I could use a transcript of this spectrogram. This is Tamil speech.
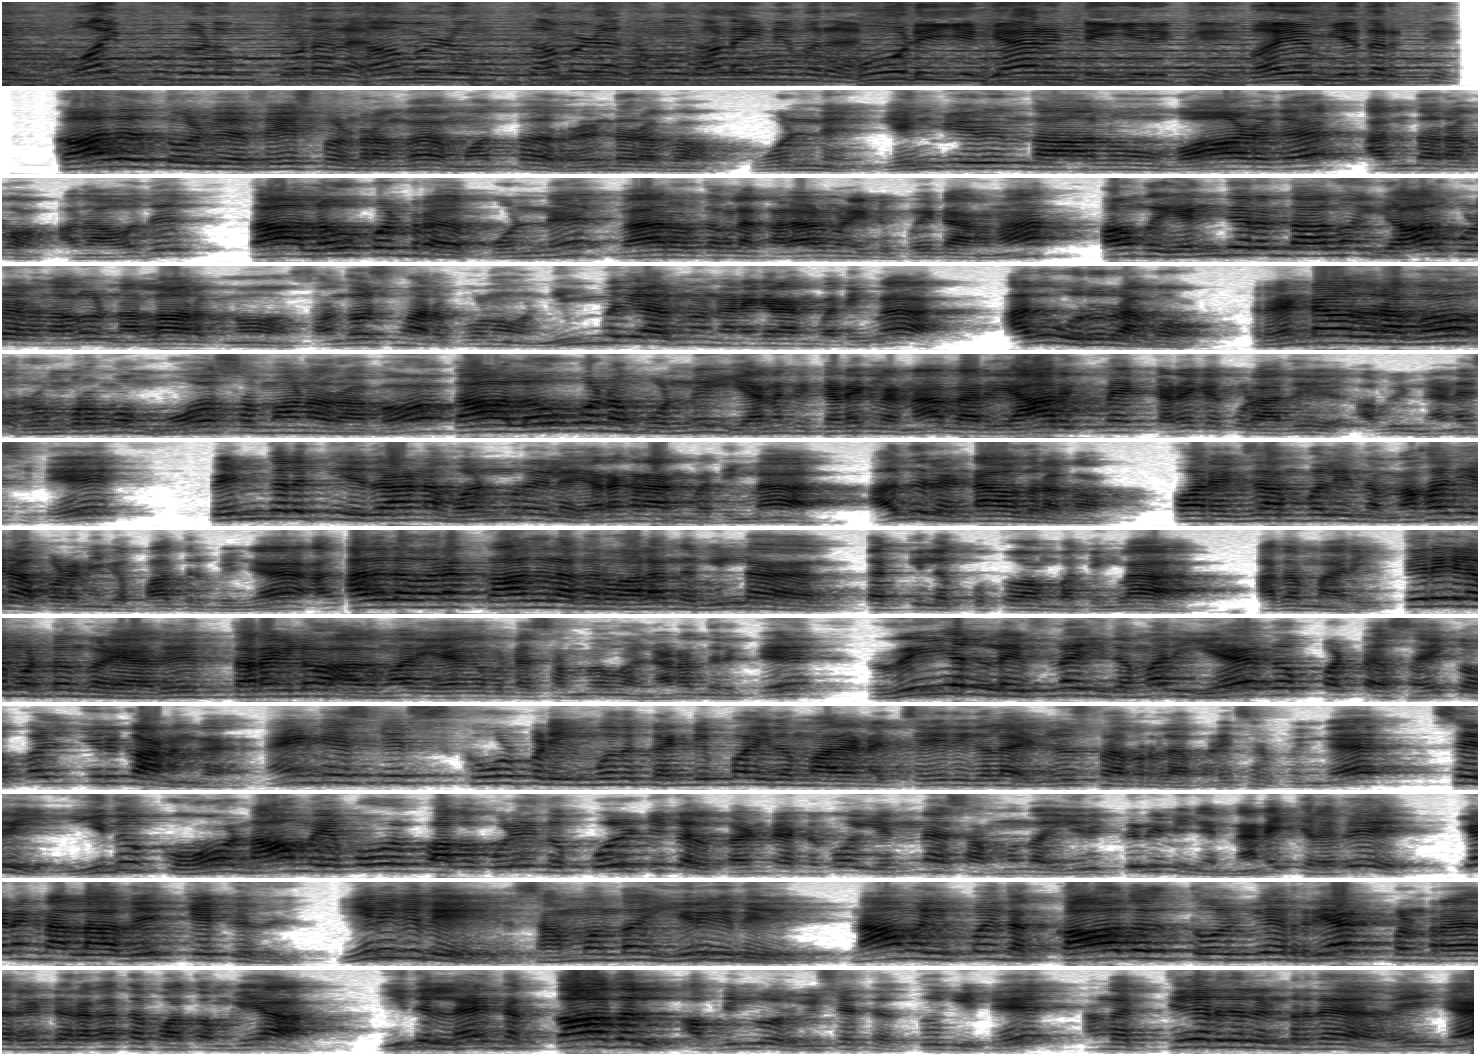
வெற்றியும் வாய்ப்புகளும் தொடர தமிழும் தமிழகமும் தலை நிமிர மோடியின் கேரண்டி இருக்கு. பயம் எதற்கு? காதல் தோல்வியை ஃபேஸ் பண்றவங்க மொத்தம் ரெண்டு ரகம். ஒண்ணு எங்கிருந்தாலும் வாழ்க அந்த ரகம். அதாவது தான் லவ் பண்ற பொண்ணு வேற ஒருத்தவங்களை கல்யாணம் பண்ணிட்டு போயிட்டாங்கன்னா அவங்க எங்க இருந்தாலும் யார் கூட இருந்தாலும் நல்லா இருக்கணும் சந்தோஷமா இருக்கணும் நிம்மதியா இருக்கணும்னு நினைக்கிறாங்க பாத்தீங்களா? அது ஒரு ரகம். ரெண்டாவது ரகம் ரொம்ப ரொம்ப மோசமான ரகம். தான் லவ் பண்ண பொண்ணு எனக்கு கிடைக்கலன்னா வேற யாருக்குமே கிடைக்க கூடாது அப்படின்னு நினைச்சிட்டு பெண்களுக்கு எதிரான வன்முறையில இறங்குறாங்க பாத்தீங்களா? அது ரெண்டாவது ரகம். ஃபார் எக்ஸாம்பிள் இந்த மகதீரா படம் நீங்க பாத்திருப்பீங்க அதுல வர காதல் அகர்வால அந்த வில்ல கத்தில குத்துவான் பாத்தீங்களா? அதை மாதிரி. திரையில மட்டும் கிடையாது தரையிலும் அது மாதிரி ஏகப்பட்ட சம்பவங்கள் நடந்திருக்கு. ரியல் லைஃப்ல இத மாதிரி ஏகப்பட்ட சைக்கோக்கள் இருக்கானுங்க. நைன்டிஸ் கிட்ஸ் ஸ்கூல் படிக்கும் போது கண்டிப்பா இத மாதிரியான செய்திகளை நியூஸ் பேப்பர்ல படிச்சிருப்பீங்க. சரி இதுக்கும் நாம எப்பவுமே பார்க்கக்கூடிய இந்த பொலிட்டிக்கல் கண்டென்ட்டுக்கும் என்ன சம்பந்தம் இருக்குன்னு நீங்க நினைக்கிறது எனக்கு நல்லாவே கேக்குது. இருக்குது சம்பந்தம் இருக்குது. நாம இப்ப இந்த காதல் தோல்வியை ரியாக்ட் பண்ற ரெண்டு ரகத்தை பார்த்தோம் இல்லையா? இதுல இந்த காதல் அப்படிங்கிற ஒரு விஷயத்த தூக்கிட்டு அங்க தேர்தல்ன்றத வைங்க.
